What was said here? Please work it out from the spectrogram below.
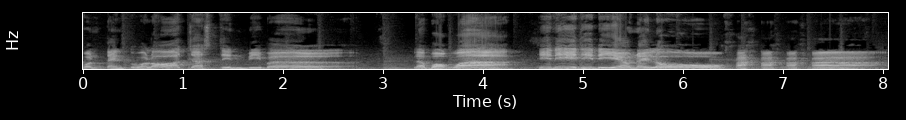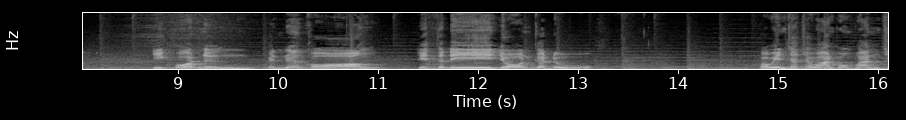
คนแต่งตัวล้อจัสตินบีเบอร์แล้วบอกว่าที่นี่ที่เดียวในโลกฮ่าฮ่าฮ่าฮ่าอีกโพสต์หนึ่งเป็นเรื่องของทฤษฎีโยนกระดูกประวินชัชวานพงพันธ์แช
